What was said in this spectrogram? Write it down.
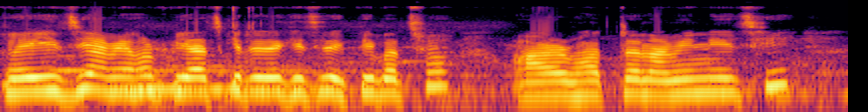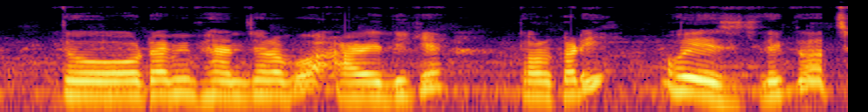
তো এই যে আমি এখন পেঁয়াজ কেটে রেখেছি, দেখতেই পাচ্ছ? আর ভাতটা নামিয়ে নিয়েছি। তো ওটা আমি ফ্যান ঝরাবো, আর এদিকে তরকারি হয়ে এসেছে, দেখতে পাচ্ছ?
